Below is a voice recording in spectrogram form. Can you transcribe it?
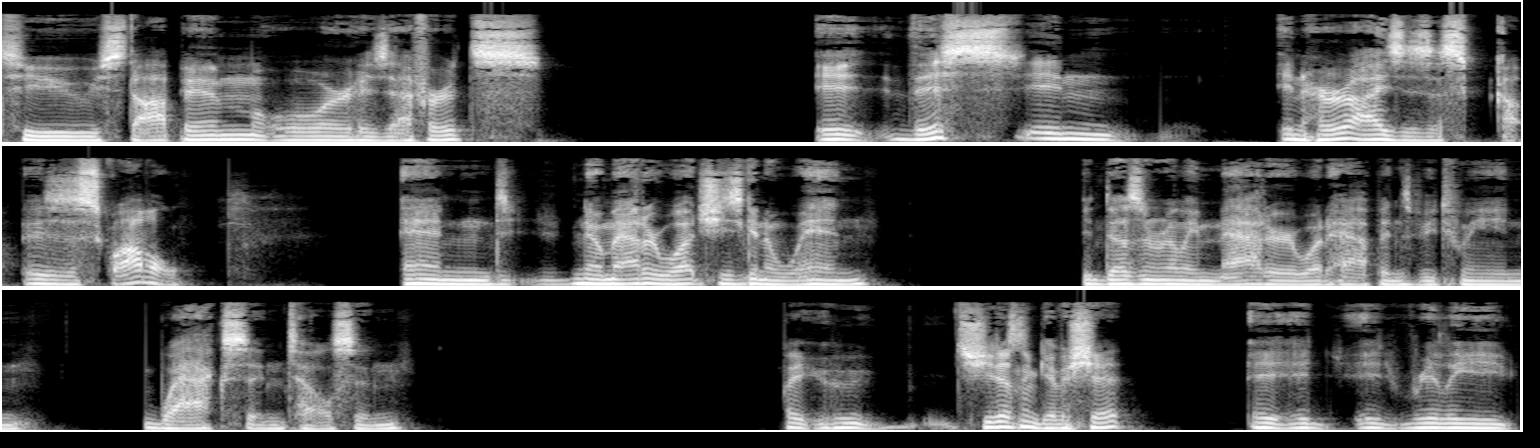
to stop him or his efforts. It this in in her eyes is a is a squabble, and no matter what, she's going to win. It doesn't really matter what happens between Wax and Telsin. Like who she doesn't give a shit. It, it it really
